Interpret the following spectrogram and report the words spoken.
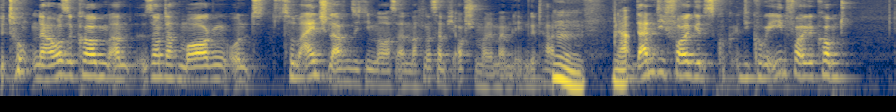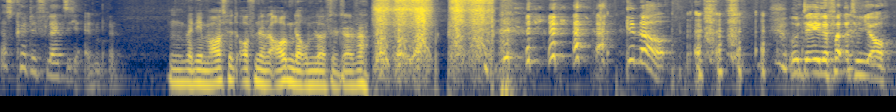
betrunken nach Hause kommen am Sonntagmorgen und zum Einschlafen sich die Maus anmachen. Das habe ich auch schon mal in meinem Leben getan. ja. Dann die Folge, des, die Kokain-Folge kommt. Das könnte vielleicht sich einbrennen. Und wenn die Maus mit offenen Augen darum läuft, dann einfach. Genau. Und der Elefant natürlich auch.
